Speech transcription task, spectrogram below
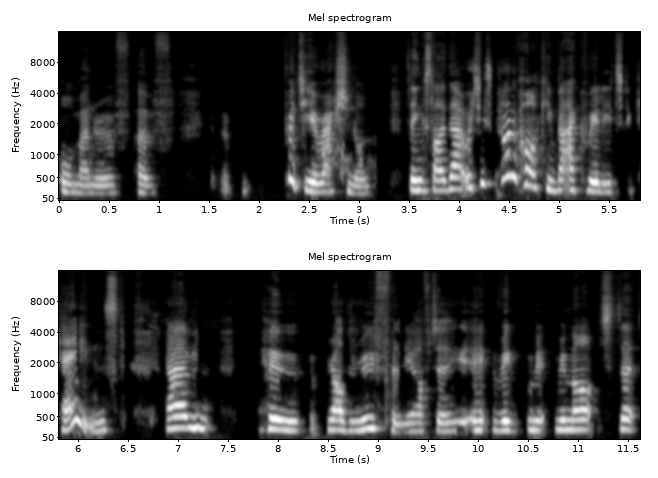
all manner of of pretty irrational things like that, which is kind of harking back really to Keynes, um, who rather ruefully after uh, re- re- remarked that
